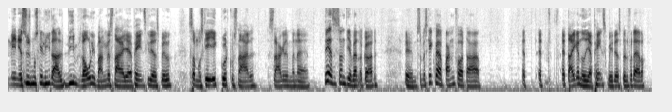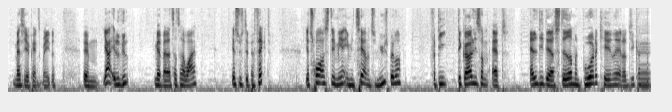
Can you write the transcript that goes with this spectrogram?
Men jeg synes måske lige, der er lige lovligt mange, der snakker japansk i det her spil, som måske ikke burde kunne snakke det, snakke det men øh, det er altså sådan, de har valgt at gøre det. Øh, så man skal ikke være bange for, at der, er, at, at, at der ikke er noget japansk med i det her spil, for der er der masse japansk med i det. Øh, jeg er elvild med, at man er taget til Hawaii. Jeg synes, det er perfekt. Jeg tror også, det er mere imiterende til nye spillere, fordi det gør ligesom, at alle de der steder, man burde kende, eller de karakterer,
